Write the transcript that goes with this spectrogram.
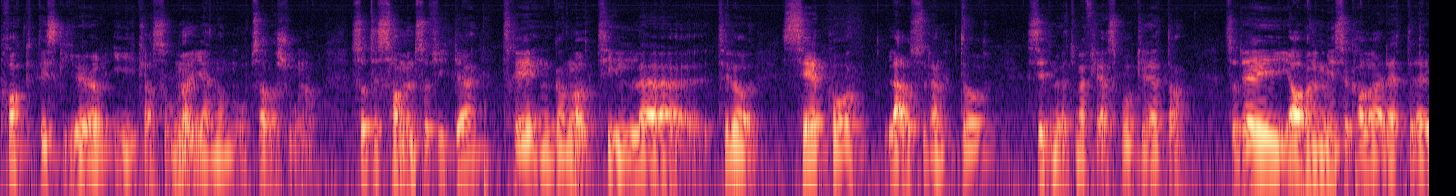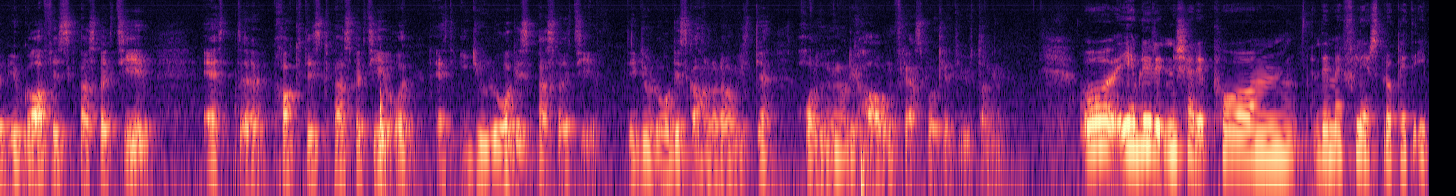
praktisk gjør i klasserommet gjennom observasjoner. Så til sammen så fikk jeg tre innganger til, eh, til å se på lærerstudenter sitt møte med flerspråkligheter. Så det, I avhandlingen min så kaller jeg det et eh, biografisk perspektiv, et eh, praktisk perspektiv og et ideologisk perspektiv. Det ideologiske handler da om hvilke holdninger de har om flerspråklighet i utdanning. Og jeg blir litt nysgjerrig på mm, det med flerspråklighet i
